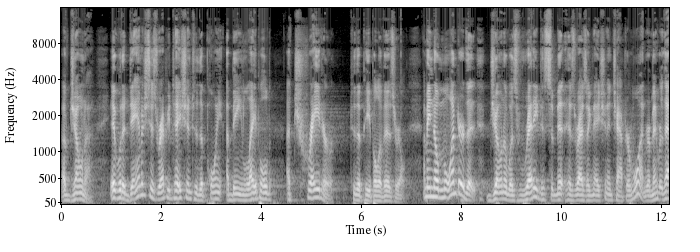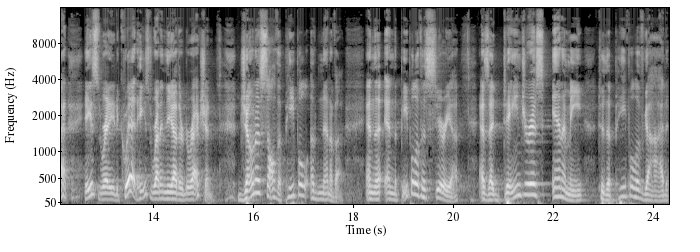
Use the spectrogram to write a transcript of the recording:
of Jonah. It would have damaged his reputation to the point of being labeled a traitor to the people of Israel. I mean, no wonder that Jonah was ready to submit his resignation in chapter 1. Remember that? He's ready to quit. He's running the other direction. Jonah saw the people of Nineveh and the, and the people of Assyria as a dangerous enemy to the people of God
